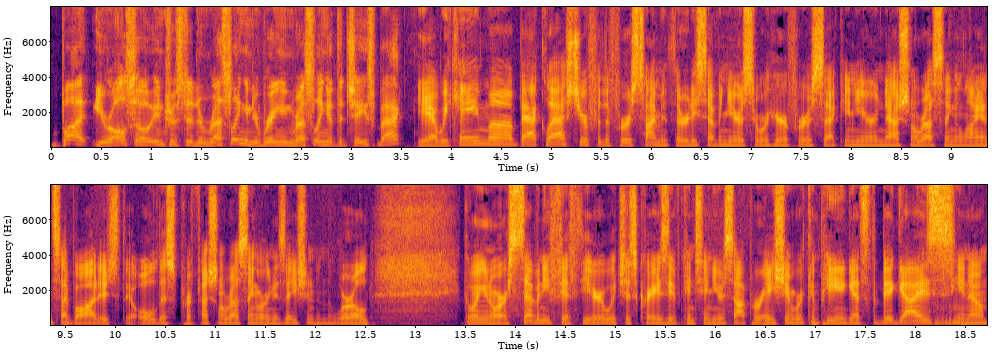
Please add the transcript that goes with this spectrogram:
But you're also interested in wrestling, and you're bringing wrestling at the Chase back. Yeah, we came uh, back last year for the first time in 37 years, so we're here for a second year. National Wrestling Alliance, I bought. It's the oldest professional wrestling organization in the world going into our 75th year, which is crazy of continuous operation. We're competing against the big guys, mm-hmm. you know,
